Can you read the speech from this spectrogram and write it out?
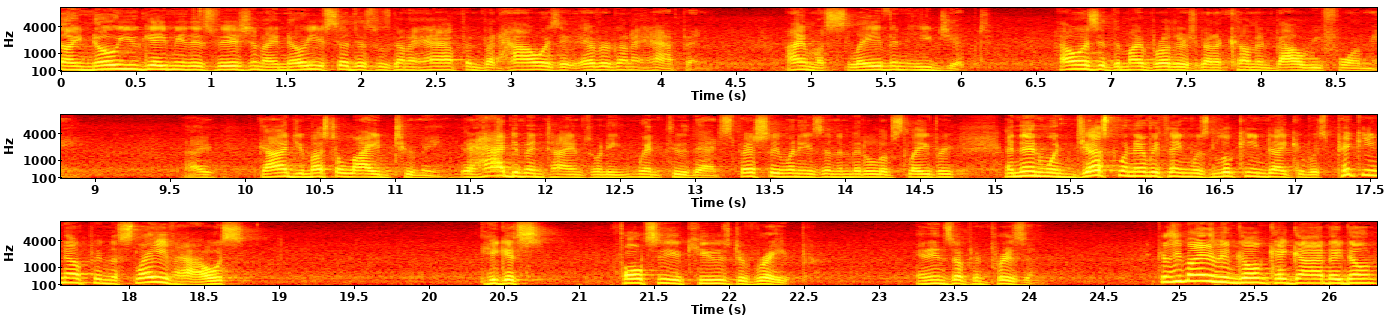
I know you gave me this vision. I know you said this was going to happen, but how is it ever going to happen? I'm a slave in Egypt. How is it that my brother is going to come and bow before me? I, God, you must have lied to me. There had to have been times when he went through that, especially when he was in the middle of slavery. And then when just when everything was looking like it was picking up in the slave house, he gets falsely accused of rape and ends up in prison. Because he might have been go, okay, God, I don't,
